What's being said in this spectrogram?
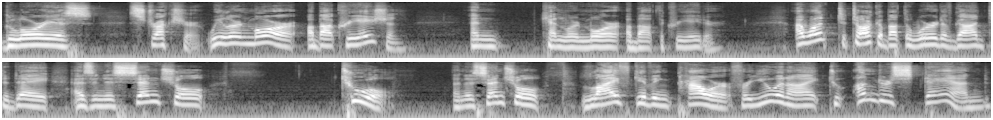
glorious structure. We learn more about creation and can learn more about the Creator. I want to talk about the Word of God today as an essential tool, an essential life giving power for you and I to understand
